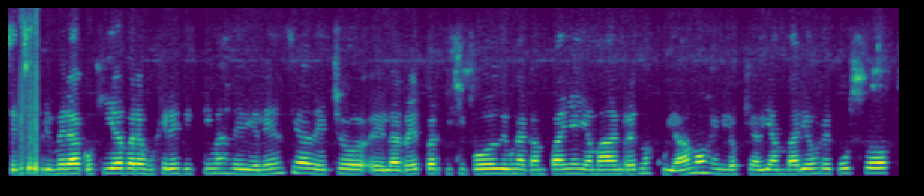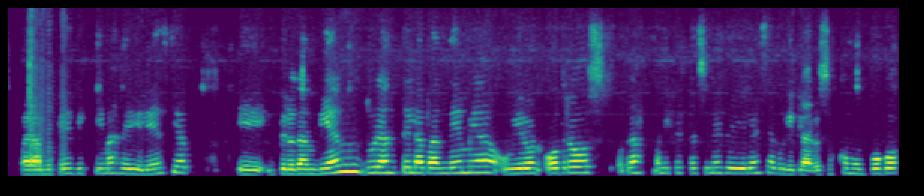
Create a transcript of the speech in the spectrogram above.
servicio de primera acogida para mujeres víctimas de violencia. De hecho, eh, la red participó de una campaña llamada En Red Nos Cuidamos, en los que habían varios recursos para mujeres víctimas de violencia, eh, pero también durante la pandemia hubieron otros, otras manifestaciones de violencia, porque claro, eso es como un poco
